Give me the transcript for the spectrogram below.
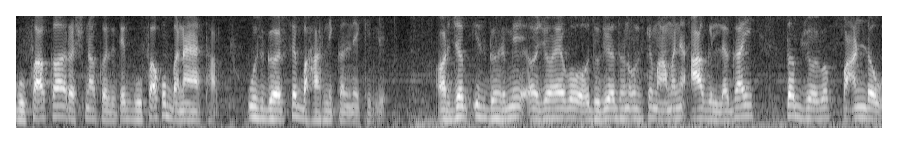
गुफा का रचना कर देते गुफा को बनाया था उस घर से बाहर निकलने के लिए। और जब इस घर में जो है वो दुर्योधन उनके मामा ने आग लगाई तब जो है वो पांडव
